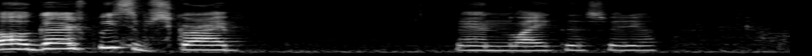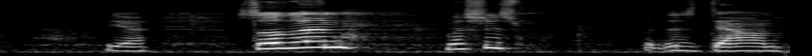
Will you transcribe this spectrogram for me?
Oh, guys, please subscribe and like this video. Yeah. So then, let's just put this down.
